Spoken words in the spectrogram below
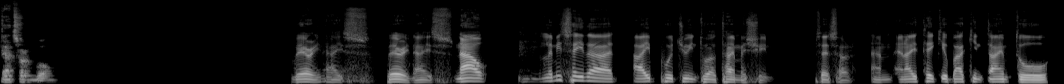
That's our goal. Very nice. Very nice. Now, let me say that I put you into a time machine, Cesar, and, and I take you back in time to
